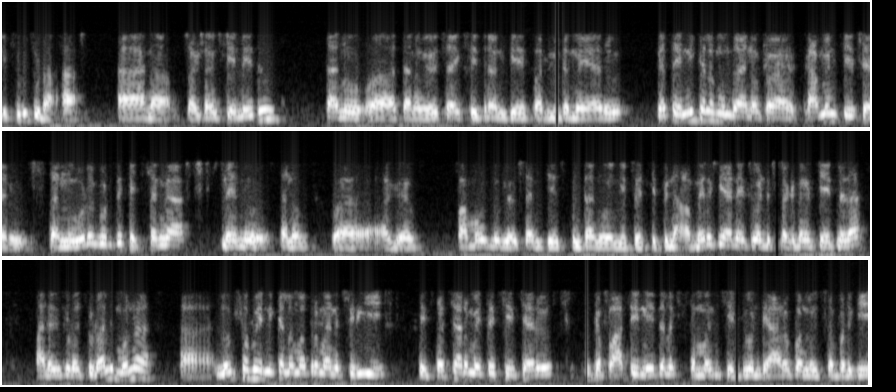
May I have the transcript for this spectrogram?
ఇప్పుడు కూడా ఆయన ప్రకటన చేయలేదు తాను ఆ, తన వ్యవసాయ క్షేత్రానికి పరిమితం అయ్యారు. గత ఎన్నికల ముందు ఆయన ఒక కామెంట్ చేశారు. తను ఓడగొడితే ఖచ్చితంగా నేను తన ఫామ్ హౌస్లో వ్యవసాయం చేసుకుంటాను అని చెప్పేసి చెప్పిన ఆ మేరకి ఆయన ఎటువంటి ప్రకటన చేయట్లేదా అనేది కూడా చూడాలి. మొన్న ఆ, లోక్సభ ఎన్నికల్లో మాత్రం ఆయన తిరిగి ఈ ప్రచారం అయితే చేశారు. ఇక పార్టీ నేతలకు సంబంధించి ఎటువంటి ఆరోపణలు వచ్చినప్పటికీ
